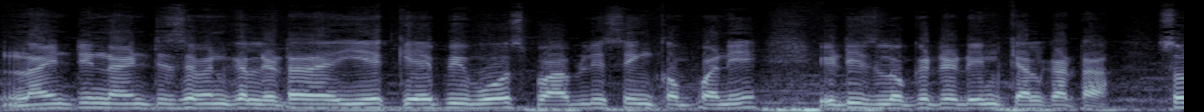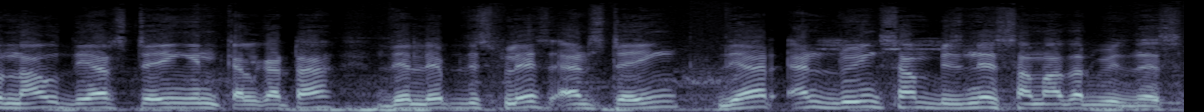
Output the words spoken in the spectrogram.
1997 का लेटर है ये K P Bose publishing company it is located in Calcutta so now they are staying in Calcutta they left this place and staying there and doing some business some other business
